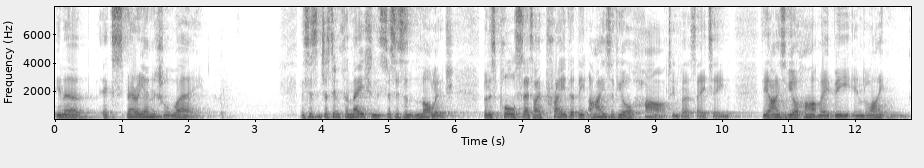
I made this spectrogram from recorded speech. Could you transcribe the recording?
in an experiential way. This isn't just information, this just isn't knowledge. But as Paul says, I pray that the eyes of your heart, in verse 18, the eyes of your heart may be enlightened.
